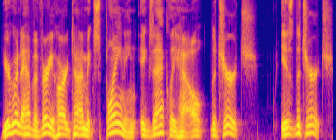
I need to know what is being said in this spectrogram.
you're going to have a very hard time explaining exactly how the church is the church.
